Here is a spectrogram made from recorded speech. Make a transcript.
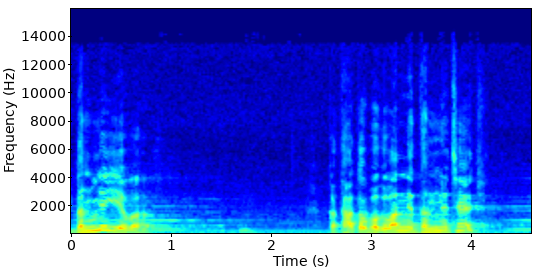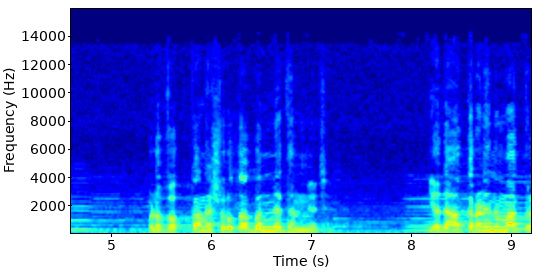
ધન્ય એવ કથા તો ભગવાનને ધન્ય છે જ પણ વક્તા અને શ્રોતા બંને ધન્ય છે યદા કરણે ને માત્ર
